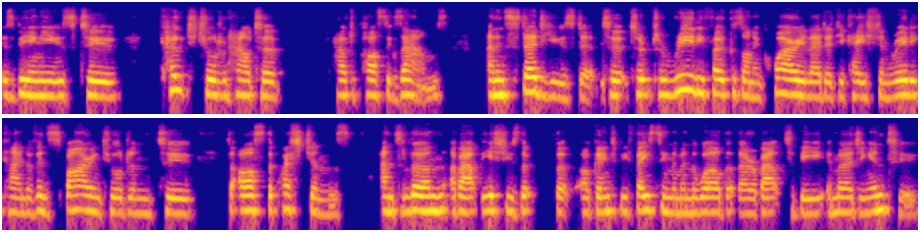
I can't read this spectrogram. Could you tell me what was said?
is being used to coach children how to how to pass exams and instead used it to, to, to really focus on inquiry-led education really kind of inspiring children to to ask the questions and to learn about the issues that, that are going to be facing them in the world that they're about to be emerging into.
